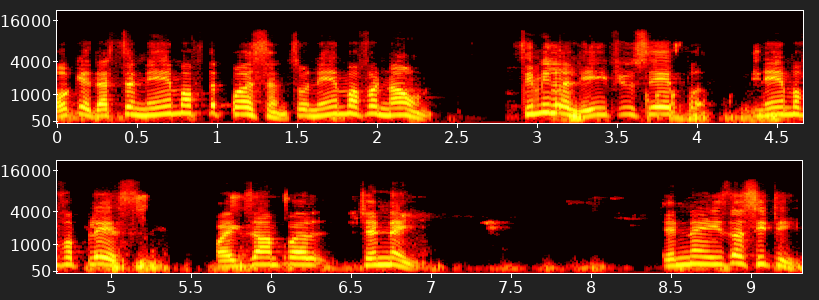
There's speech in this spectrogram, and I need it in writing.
Okay, that's the name of the person. So name of a noun. Similarly, if you say name of a place, for example, Chennai, Chennai is a city.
